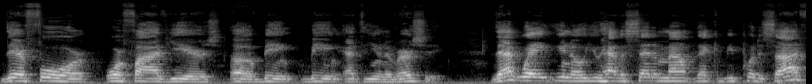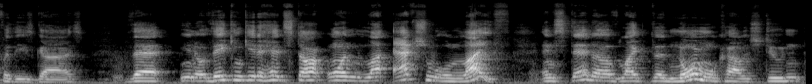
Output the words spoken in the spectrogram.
their four or five years of being being at the university. That way, you know, you have a set amount that can be put aside for these guys that you know they can get a head start on li- actual life instead of like the normal college student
